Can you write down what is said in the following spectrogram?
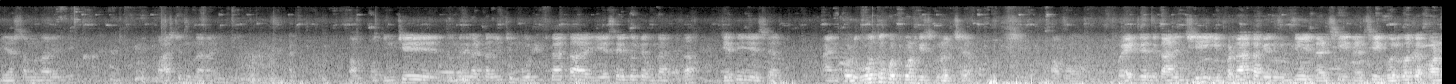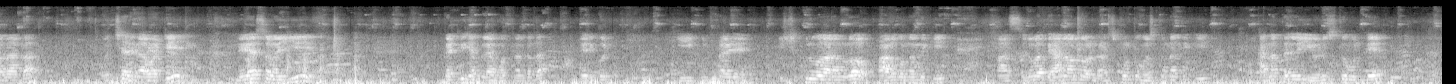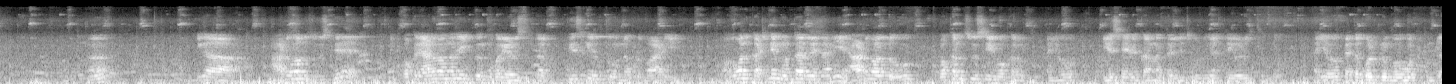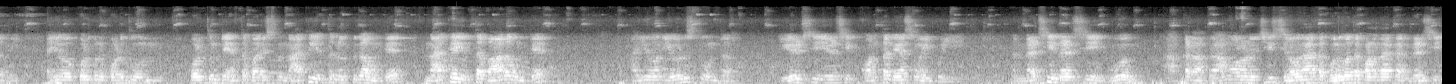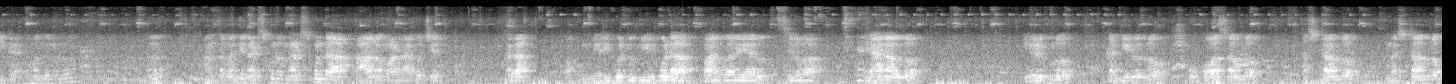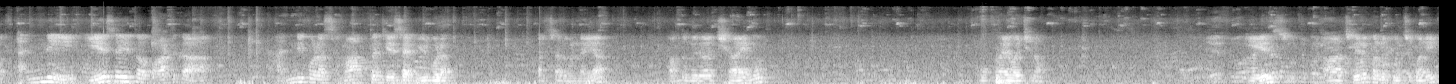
నీరసం ఉన్నారండి ఫాస్టింగ్ ఉన్నారా పొద్దుంచి తొమ్మిది గంటల నుంచి మూడింటి దాకా ఏసైతోటే ఉన్నారు కదా జర్నీ చేశారు ఆయన గొడుగుతో కొట్టుకొని తీసుకుని వచ్చారు పాపం బయట జర్నీ కానించి ఇప్పటిదాకా మీరు ఉండి నడిచి నడిచి గొలుగొత్త కొండ దాకా వచ్చారు కాబట్టి నీరసం అయ్యి గట్టిగా చెప్పలేకపోతున్నారు కదా వెరీ గుడ్ ఈ గుడ్ ఫ్రైడే ఈ శుక్రవారంలో పాల్గొన్నందుకు ఆ శిలువ ధ్యానంలో నడుచుకుంటూ వస్తున్నందుకు కన్న తల్లి ఏడుస్తూ ఉంటే ఇక ఆడవాళ్ళు చూస్తే ఒకరు ఏడవంగానే ఇంకొకరు ఏడుస్తుంటారు. తీసుకెళ్తూ ఉన్నప్పుడు బాడీ మగవాళ్ళు కఠినంగా ఉంటారులే కానీ ఆడవాళ్ళు ఒకరిని చూసి ఒకరు అయ్యో ఏ సైడ్ కన్న తల్లి చూడు ఎంత ఏడుస్తుందో అయ్యో పెద్ద కొడుకును పోగొట్టుకుంటుంది. అయ్యో కొడుకును కొడుతూ కొడుతుంటే ఎంత భరిస్తుంది నాకే ఇంత నొప్పిగా ఉంటే నాకే ఇంత బాధ ఉంటే అయ్యో అని ఏడుస్తూ ఉంటారు. ఏడ్చి ఏడ్చి కొంత నీరసం అయిపోయి నడిచి నడిచి ఊ అక్కడ గ్రామంలో నుంచి శిలవదాకా గొలుగొత్త కొండదాకా నడిచి ఇక్కడ ఎంతమంది ఉన్నారు? అంతమంది నడుచుకుంటూ నడుచుకుంటా ఆరో మాట దాకా వచ్చారు. కదా? పాపం వెరీ గుడ్. మీరు కూడా పాల్గొనయ్యారు శిలవ ధ్యానాల్లో ఏడుపులో కన్నీళ్ళలో ఉపవాసాల్లో కష్టాల్లో నష్టాల్లో అన్నీ ఏసైతో పాటుగా అన్నీ కూడా సమాప్తం చేశారు మీరు కూడా. అది చదవండి అయ్యా పంతొమ్మిదో అధ్యాయము ముప్పై వచనం. ఆ చిరుకను పుచ్చుకొని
